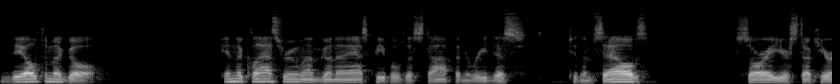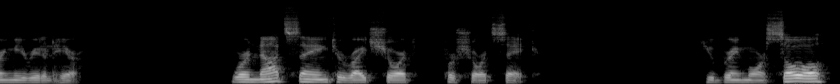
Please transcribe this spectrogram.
The ultimate goal. In the classroom, I'm going to ask people to stop and read this to themselves. Sorry, you're stuck hearing me read it here. We're not saying to write short for short's sake. You bring more soul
